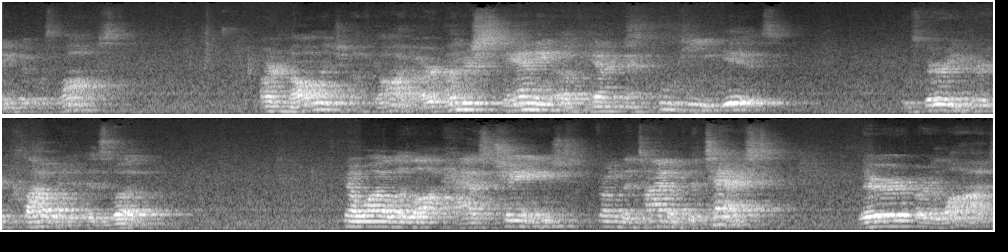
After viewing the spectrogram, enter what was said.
thing that was lost. Our knowledge of God, our understanding of Him and who He is, was very, very clouded as well. Now, while a lot has changed from the time of the text, there are a lot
